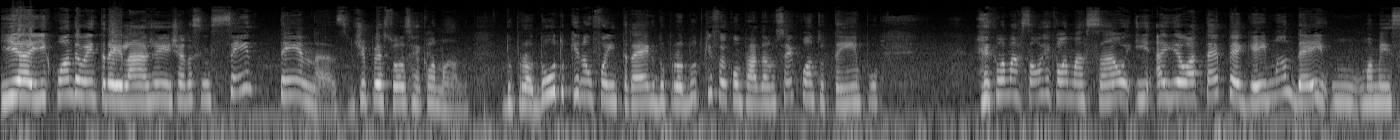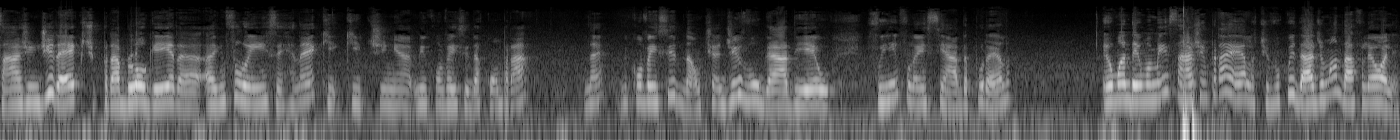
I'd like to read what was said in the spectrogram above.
E aí quando eu entrei lá, gente, era assim centenas de pessoas reclamando do produto que não foi entregue, do produto que foi comprado há não sei quanto tempo reclamação, reclamação. E aí eu até peguei e mandei um, uma mensagem direct para a blogueira, a influencer, né, que, que tinha me convencido a comprar, né? Me convencido não, tinha divulgado e eu fui influenciada por ela. Eu mandei uma mensagem para ela, tive o cuidado de mandar. Falei, olha,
